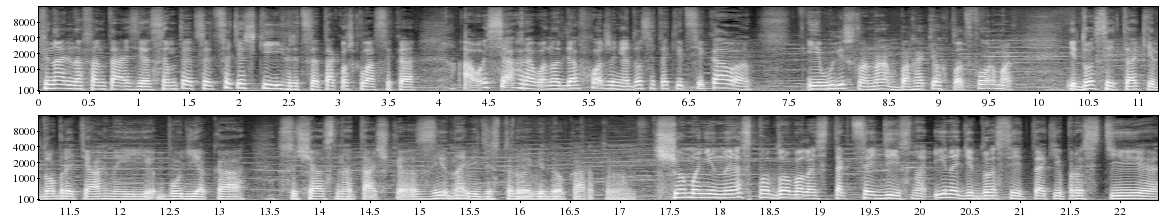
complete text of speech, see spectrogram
фінальна фантазія СМТ це, це тяжкі ігри, це також класика. А ось ця гра, вона для входження досить таки цікава і вийшла на багатьох платформах. І досить таки добре тягне її будь-яка сучасна тачка, з навіть зі старою відеокартою. Що мені не сподобалось, так це дійсно іноді досить такі прості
